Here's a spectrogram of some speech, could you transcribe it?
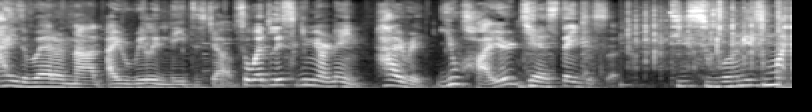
I'd rather not. I really need this job. So at least give me your name. Hired. You hired? Yes, thank you, sir. This one is my...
